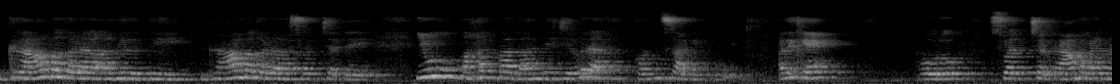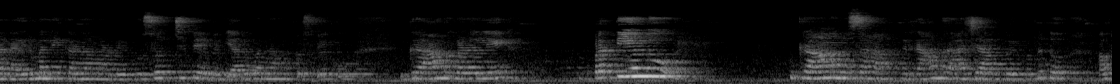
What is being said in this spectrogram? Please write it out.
ಗ್ರಾಮಗಳ ಅಭಿವೃದ್ಧಿ, ಗ್ರಾಮಗಳ ಸ್ವಚ್ಛತೆ. ಇವು ಮಹಾತ್ಮ ಗಾಂಧೀಜಿಯವರ ಕನಸಾಗಿತ್ತು. ಅದಕ್ಕೆ ಅವರು ಸ್ವಚ್ಛ ಗ್ರಾಮಗಳನ್ನ ನೈರ್ಮಲೀಕರಣ ಮಾಡಬೇಕು, ಸ್ವಚ್ಛತೆಯ ಬಗ್ಗೆ ಅರಿವನ್ನ ಹುಟ್ಟಿಸ್ಬೇಕು. ಗ್ರಾಮಗಳಲ್ಲಿ ಪ್ರತಿಯೊಂದು ಗ್ರಾಮನು ಸಹ ರಾಮ ರಾಜ ಆಗ್ಬೇಕು ಅನ್ನೋದು ಅವ್ರ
